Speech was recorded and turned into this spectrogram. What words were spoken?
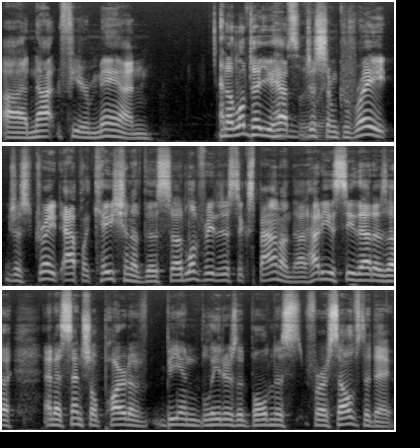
uh, not fear man. And I'd love to have you had Absolutely. just some great, just great application of this. So I'd love for you to just expound on that. How do you see that as a an essential part of being leaders with boldness for ourselves today?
